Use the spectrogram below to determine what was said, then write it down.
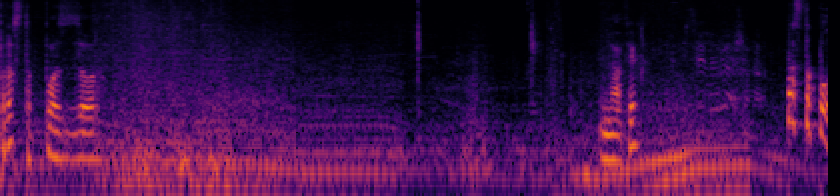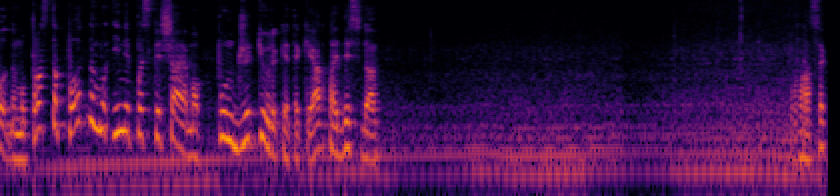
Просто позор. Нафіг. Просто по одному, просто по одному і не поспішаємо. Пунджикюрики такі. Арта, йди сюди. Расик.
